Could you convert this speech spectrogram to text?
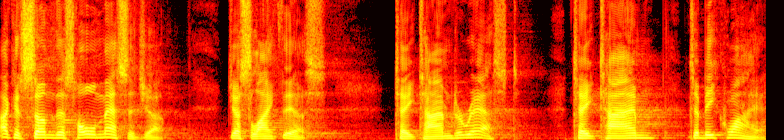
I could sum this whole message up just like this take time to rest, take time to be quiet.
